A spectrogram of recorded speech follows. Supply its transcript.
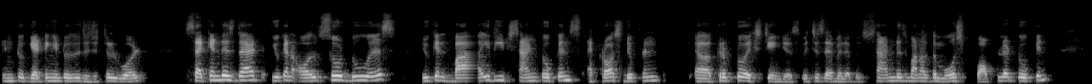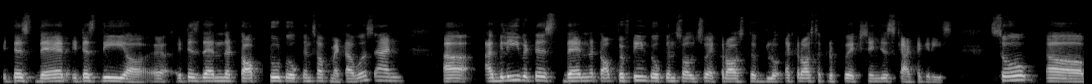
into getting into the digital world. Second is that you can also do is you can buy these sand tokens across different uh, crypto exchanges which is available. Sand is one of the most popular token it is there it is the uh, uh it is there in the top two tokens of metaverse and uh, i believe it is there in the top 15 tokens also across the glo- across the crypto exchanges categories. So uh,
